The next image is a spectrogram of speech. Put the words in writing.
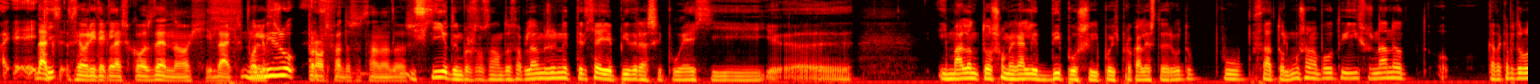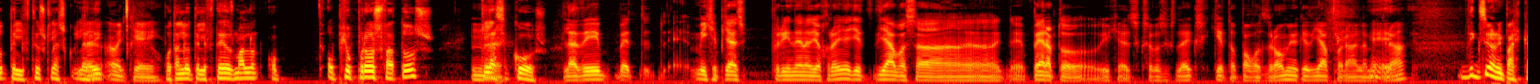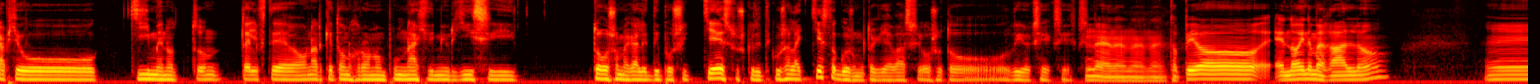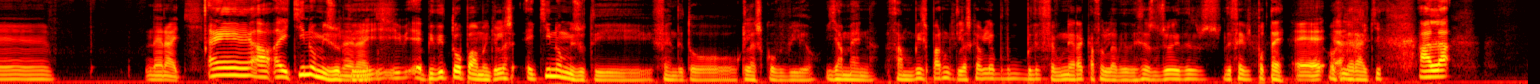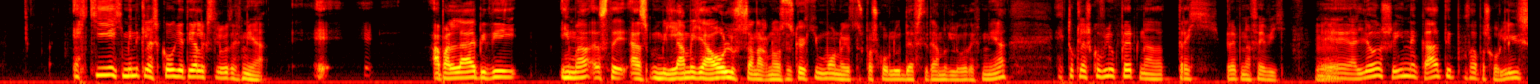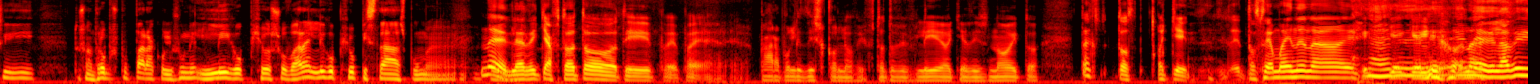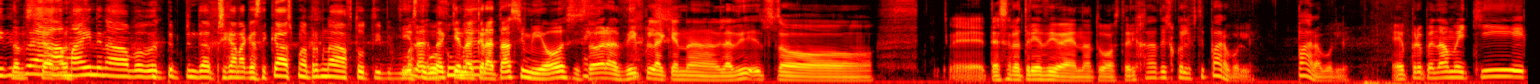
ε, ε, Εντάξει, και- θεωρείται κλασικός, δεν είναι, όχι. Εντάξει, πολύ Νομίζω- πρόσφατος ο θάνατος. Ισχύει ότι είναι πρόσφατος ο θάνατος. Απλά νομίζω είναι τέτοια η επίδραση που έχει. Ε, ή μάλλον τόσο μεγάλη εντύπωση που έχει προκαλέσει το έργο του, που θα τολμούσα να πω ότι ίσως να είναι ο, ο- κατά κάποιο τρόπο ο τελευταίος κλασικός. Δηλαδή, Οκ. όταν λέω τελευταίος, μάλλον ο, ο πιο πρόσφατος Ναι. κλασικός. Δηλαδή, ε, ε, με είχε πιάσει πριν ένα-δύο χρόνια γιατί διάβασα ε, πέρα από το 2666 και το Παγοδρόμιο και διάφορα άλλα μικρά. Δεν ξέρω αν υπάρχει κάποιο κείμενο των τελευταίων αρκετών χρόνων που να έχει δημιουργήσει τόσο μεγάλη εντύπωση και στους κριτικούς αλλά και στον κόσμο που το έχει διαβάσει όσο το 2666. Ναι, ναι, ναι, ναι. Το οποίο ενώ είναι μεγάλο. Ε, νεράκι. Ε, α, α, εκεί νομίζω ότι, Νεράκι. επειδή το πάμε κιόλας, εκεί νομίζω ότι φαίνεται το κλασικό βιβλίο για μένα. Θα μου πεις υπάρχουν και κλασικά βιβλία που δεν, που δεν φεύγουν νερά καθόλου. Δηλαδή, δεν, ζωή, δεν, δεν φεύγει ποτέ. Ε, όχι νεράκι. Αλλά εκεί έχει μείνει κλασικό γιατί άλλαξε τη λογοτεχνία. Ε, ε, απαλά επειδή είμαστε, ας μιλάμε για όλους τους αναγνώστες και όχι μόνο για αυτούς που ασχολούνται αυστηρά με τη λογοτεχνία, ε, το κλασικό βιβλίο πρέπει να τρέχει, πρέπει να φεύγει. Mm. Ε, Αλλιώς είναι κάτι που θα απασχολήσει τους ανθρώπους που παρακολουθούν λίγο πιο σοβαρά, λίγο πιο πιστά, ας πούμε. Ναι, το... δηλαδή και αυτό το ότι. Πάρα πολύ δύσκολο αυτό το βιβλίο και δυσνόητο. Εντάξει, το, okay, το θέμα είναι να. και, και, και λίγο. Ναι, να, δηλαδή, να άμα είναι να, να ψυχαναγκαστικά, ας πούμε, πρέπει να αυτό και, να, και να κρατάς σημειώσεις τώρα δίπλα και να. Δηλαδή, στο. 4-3-2-1 του Όστερ είχα δυσκολευτεί πάρα πολύ. Πάρα πολύ έπρεπε να είμαι εκεί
